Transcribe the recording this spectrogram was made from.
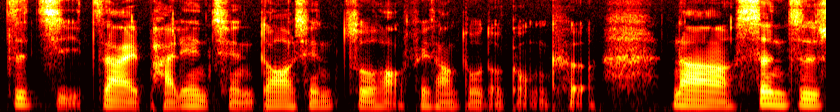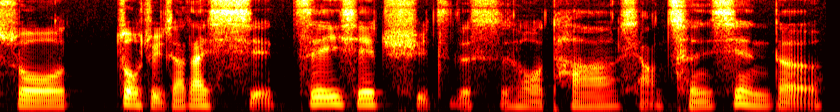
自己在排练前都要先做好非常多的功课。那甚至说，作曲家在写这一些曲子的时候，他想呈现的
